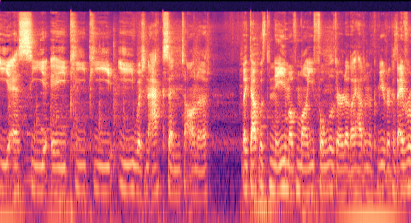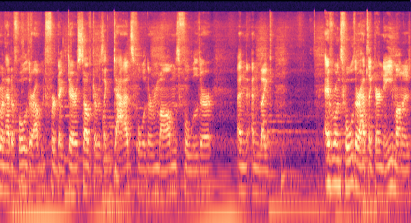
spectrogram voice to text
E S C A P P E with an accent on it. Like that was the name of my folder that I had on the computer because everyone had a folder for like their stuff. There was like oh. dad's folder, mom's folder, and and like everyone's folder had like their name on it,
